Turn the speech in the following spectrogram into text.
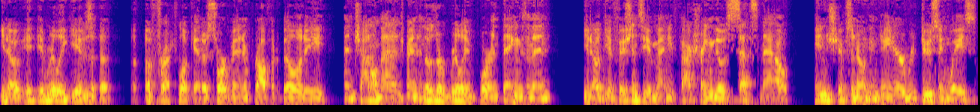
you know, it, it really gives a, a fresh look at assortment and profitability and channel management, and those are really important things. And then, you know, the efficiency of manufacturing those sets now in ships in own container, reducing waste,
